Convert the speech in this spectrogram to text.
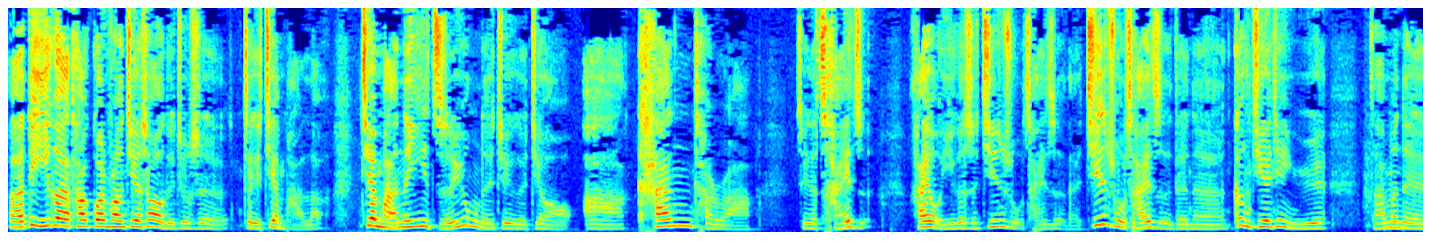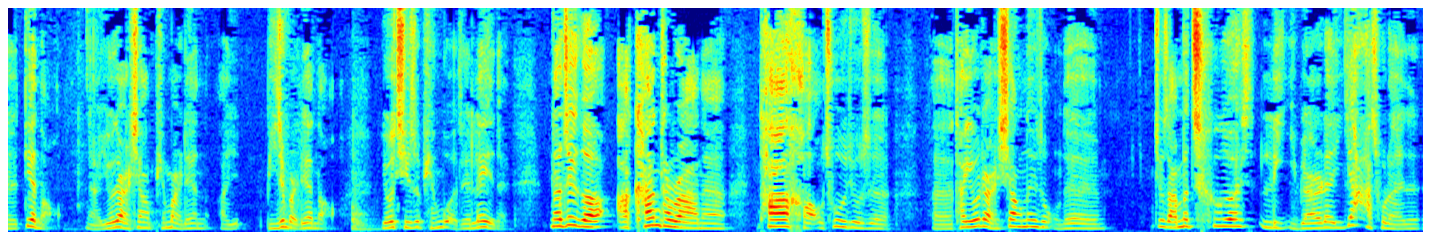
啊，第一个，它官方介绍的就是这个键盘了。键盘呢，一直用的这个叫 a c a n t a r a 这个材质，还有一个是金属材质的。金属材质的呢，更接近于咱们的电脑啊，有点像平板电脑啊，笔记本电脑，尤其是苹果这类的。那这个 a c a n t a r a 呢，它好处就是，呃，它有点像那种的，就咱们车里边的压出来的。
